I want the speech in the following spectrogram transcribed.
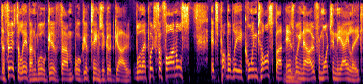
the first eleven will give um, will give teams a good go. Will they push for finals? It's probably a coin toss, but mm. as we know from watching the A League,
